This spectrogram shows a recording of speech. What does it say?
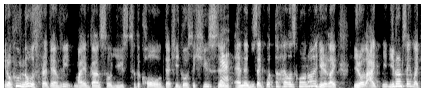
you know, who knows? Fred Van VanVleet might have gotten so used to the cold that he goes to Houston yeah. and then he's like, what the hell is going on here? Like, you know, I, you know what I'm saying? Like,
